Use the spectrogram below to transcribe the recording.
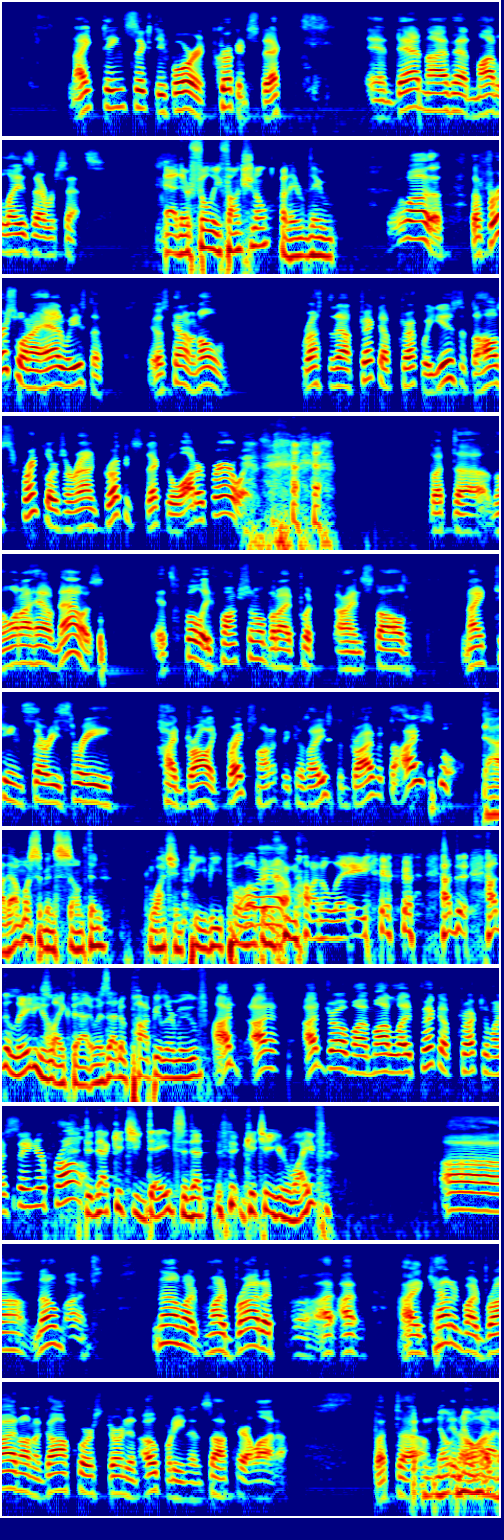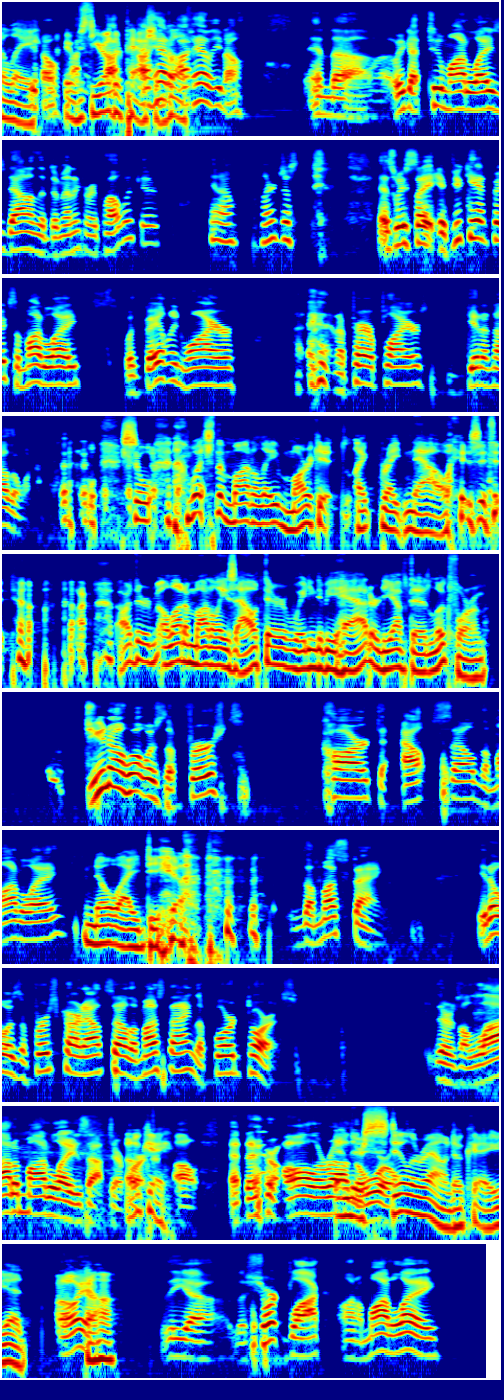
1964 at Crooked Stick, and Dad and I have had Model A's ever since. Yeah, they're fully functional. Are they? They. Well, the, the first one I had, we used to. It was kind of an old rusted out pickup truck. We used it to haul sprinklers around Crooked Stick to water fairways. but uh, the one I have now is it's fully functional, but I put I installed 1933 hydraulic brakes on it because I used to drive it to high school. Ah, that must have been something. Watching PB pull oh, up yeah. in a Model A. how'd the how'd the ladies like that? Was that a popular move? I I I drove my Model A pickup truck to my senior prom. Did that get you dates? Did that get you your wife? Uh, no, my, no, my my bride. I, I I encountered my bride on a golf course during an opening in South Carolina. But uh, no, you know, no Model A. You know, it was your other passion. I had, golf. I had, you know, and uh, we got two Model A's down in the Dominican Republic. They're, you know, they're just, as we say, if you can't fix a Model A with baling wire and a pair of pliers, get another one. so, what's the Model A market like right now? Is it are there a lot of Model A's out there waiting to be had, or do you have to look for them? Do you know what was the first car to outsell the Model A? No idea. the Mustang. You know, what was the first car to outsell the Mustang? The Ford Taurus. There's a lot of Model A's out there. Partner. Okay, all, and they're all around the world. and they're the still around. Okay, yeah. Oh yeah. Uh-huh. The uh, the short block on a Model A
